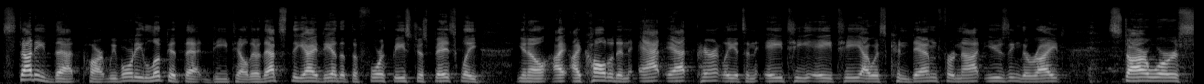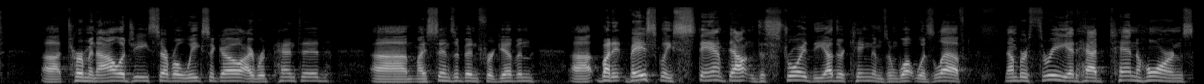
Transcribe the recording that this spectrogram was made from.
studied that part. We've already looked at that detail there. That's the idea that the fourth beast just basically, you know, I, I called it an at-at. Apparently it's an AT-AT. I was condemned for not using the right Star Wars uh, terminology several weeks ago. I repented. Uh, my sins have been forgiven. Uh, but it basically stamped out and destroyed the other kingdoms and what was left. Number three, it had ten horns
